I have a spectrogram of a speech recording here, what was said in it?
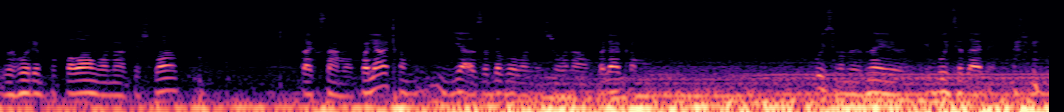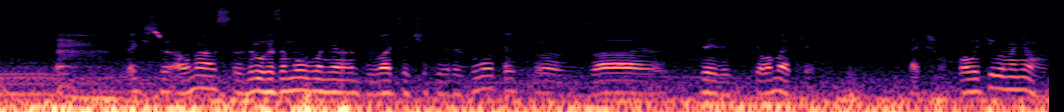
За горем пополам вона пішла так само полякам, і я задоволений, що вона полякам. Пусть вони з нею і будьте далі. Так що, а у нас друге замовлення 24 злотих за 9 кілометрів. Так що, полетіли на нього.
